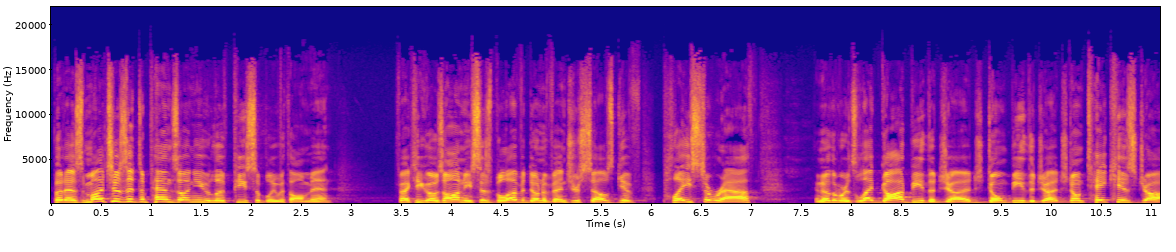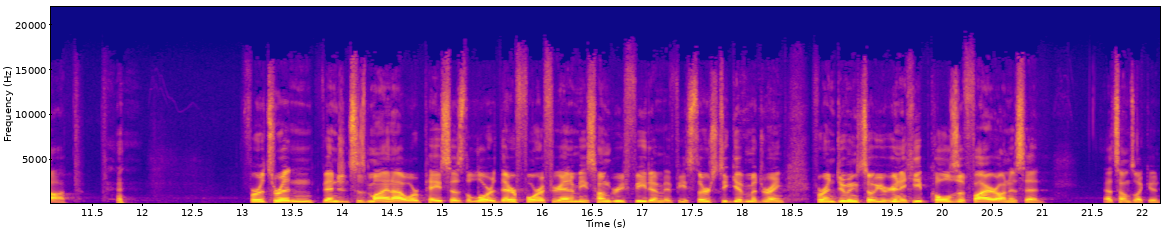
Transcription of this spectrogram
But as much as it depends on you, live peaceably with all men. In fact, he goes on, he says, Beloved, don't avenge yourselves, give place to wrath. In other words, let God be the judge, don't be the judge. Don't take his job. For it's written, Vengeance is mine, I will repay, says the Lord. Therefore, if your enemy is hungry, feed him. If he's thirsty, give him a drink. For in doing so, you're going to heap coals of fire on his head. That sounds like good.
